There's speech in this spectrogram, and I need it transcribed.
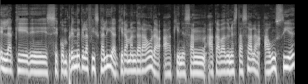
en la que eh, se comprende que la Fiscalía quiera mandar ahora a quienes han acabado en esta sala a un CIE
